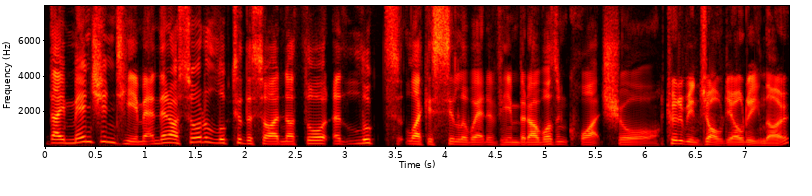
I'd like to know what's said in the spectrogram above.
they mentioned him, and then I sort of looked to the side, and I thought it looked like a silhouette of him, but I wasn't quite sure. Could have been Joel Gelding though.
